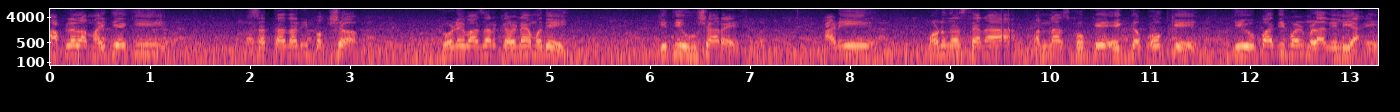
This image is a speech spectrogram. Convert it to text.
आपल्याला माहिती आहे की सत्ताधारी पक्ष घोडेबाजार करण्यामध्ये किती हुशार आहे. आणि म्हणूनच त्यांना पन्नास खोके एकदम ओके ही उपाधी पण मिळालेली आहे.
